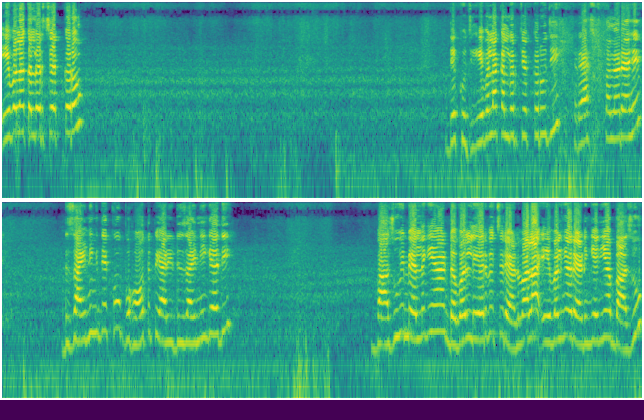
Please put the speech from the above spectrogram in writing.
ਇਹ ਵਾਲਾ ਕਲਰ ਚੈੱਕ ਕਰੋ। ਦੇਖੋ ਜੀ, ਇਹ ਵਾਲਾ ਕਲਰ ਚੈੱਕ ਕਰੋ ਜੀ ਰੈਸਟ ਕਲਰ ਹੈ ਇਹ। ਡਿਜ਼ਾਈਨਿੰਗ ਦੇਖੋ, ਬਹੁਤ ਪਿਆਰੀ ਡਿਜ਼ਾਈਨਿੰਗ ਹੈ ਇਹਦੀ। ਬਾਜ਼ੂ ਵੀ ਮਿਲਣਗੀਆਂ ਡਬਲ ਲੇਅਰ ਵਿੱਚ ਰਹਿਣ ਵਾਲਾ, ਇਹ ਵਾਲੀਆਂ ਰਹਿਣਗੀਆਂ ਦੀਆਂ ਬਾਜ਼ੂ।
